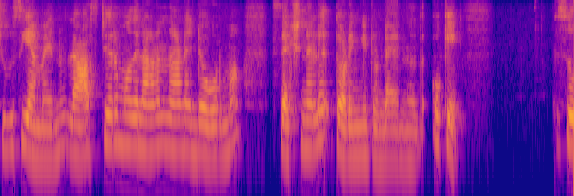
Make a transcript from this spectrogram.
ചൂസ് ചെയ്യാമായിരുന്നു. ലാസ്റ്റ് ഇയർ മുതലാണെന്നാണ് എന്റെ ഓർമ്മ. സെക്ഷനിൽ തുടങ്ങിയിട്ടുണ്ടായിരുന്നത്. ഓക്കെ സോ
